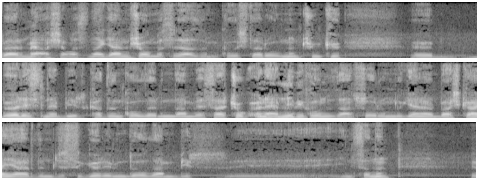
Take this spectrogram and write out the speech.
verme aşamasına gelmiş olması lazım Kılıçdaroğlu'nun. Çünkü e, böylesine bir kadın kollarından vesaire çok önemli bir konudan sorumlu genel başkan yardımcısı görevinde olan bir e, insanın e,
